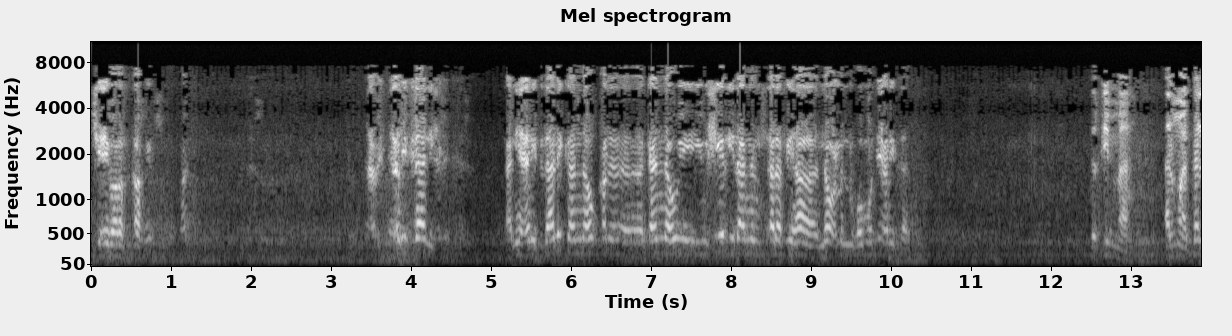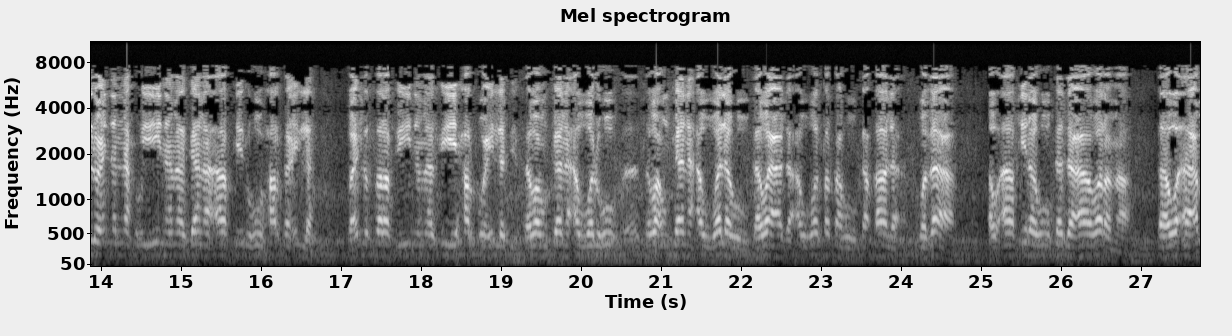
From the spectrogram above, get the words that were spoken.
شيء عبارة آخر يعرف ذلك. يعني يعرف ذلك أنه كأنه يشير إلى أن المسألة فيها نوع من الغموض يعرف ذلك. تتمة المعتل عند النحويين ما كان آخره حرف علة. وعند الصرفيين ما فيه حرف علة سواء كان أوله سواء كان أوله كوعد أو وسطه كقال وباع أو آخره كدعا ورمى فهو أعم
